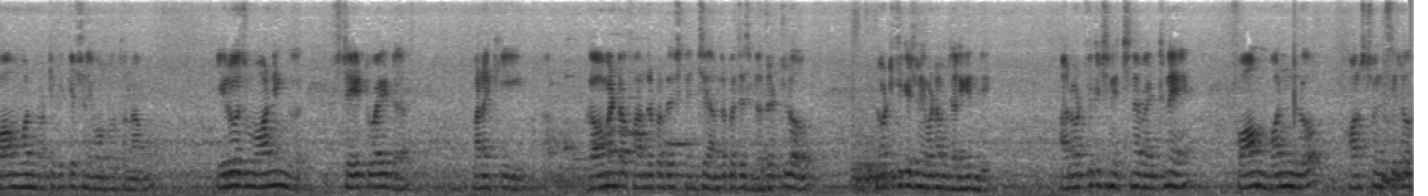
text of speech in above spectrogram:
ఫామ్ వన్ నోటిఫికేషన్ ఇవ్వబోతున్నాము. ఈరోజు మార్నింగ్ స్టేట్ వైడ్ మనకి uh, గవర్నమెంట్ ఆఫ్ ఆంధ్రప్రదేశ్ నుంచి ఆంధ్రప్రదేశ్ గజెట్లో నోటిఫికేషన్ ఇవ్వడం జరిగింది. ఆ నోటిఫికేషన్ ఇచ్చిన వెంటనే ఫామ్ వన్లో కాన్స్టిట్యున్సీలో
